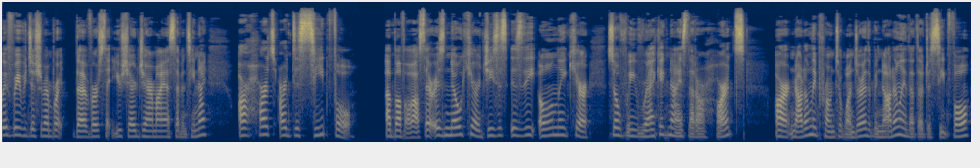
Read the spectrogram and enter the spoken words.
if we just remember the verse that you shared, Jeremiah 17 9, our hearts are deceitful above all else. There is no cure. Jesus is the only cure. So if we recognize that our hearts are not only prone to wonder, that we not only that they're deceitful,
